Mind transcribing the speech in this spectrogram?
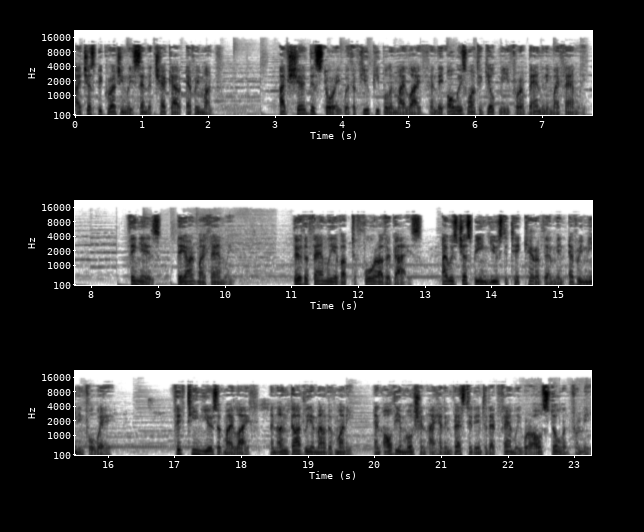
I just begrudgingly send a check out every month. I've shared this story with a few people in my life and they always want to guilt me for abandoning my family. Thing is, they aren't my family. They're the family of up to four other guys. I was just being used to take care of them in every meaningful way. 15 years of my life, an ungodly amount of money, and all the emotion I had invested into that family were all stolen from me.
